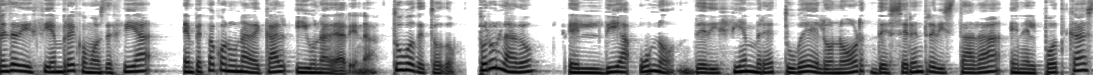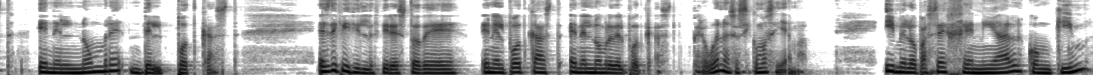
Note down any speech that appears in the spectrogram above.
Mes de diciembre, como os decía, empezó con una de cal y una de arena. Tuvo de todo. Por un lado, el día 1 de diciembre tuve el honor de ser entrevistada en el podcast en el nombre del podcast. Es difícil decir esto de en el podcast en el nombre del podcast, pero bueno, es así como se llama. Y me lo pasé genial con Kim,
